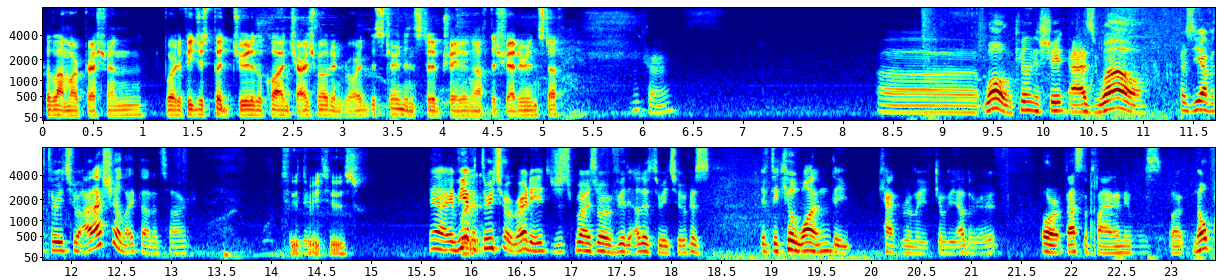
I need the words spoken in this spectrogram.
put a lot more pressure on the board. If he just put Druid of the Claw in charge mode and roared this turn instead of trading off the Shredder and stuff. Okay. Uh, whoa, killing the shade as well. Because you have a 3 2. I actually like that attack. Two three twos. Yeah, if you have a 3 2 already, just might as well review the other 3 2. Because if they kill one, they can't really kill the other, right? Or that's the plan, anyways. But nope.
